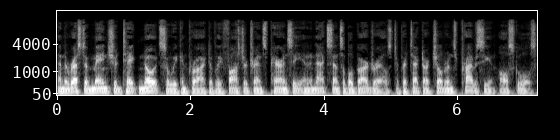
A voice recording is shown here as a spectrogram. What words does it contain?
and the rest of Maine should take note so we can proactively foster transparency and enact sensible guardrails to protect our children's privacy in all schools.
